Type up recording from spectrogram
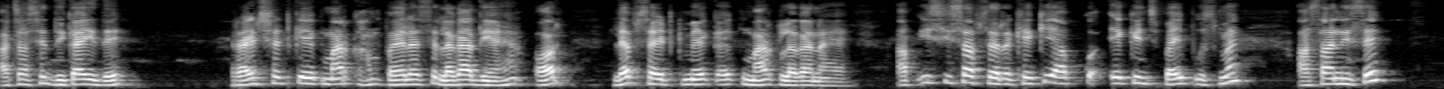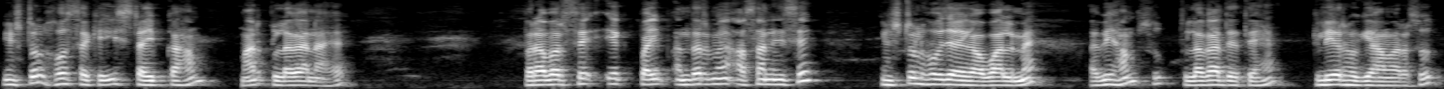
अच्छा से दिखाई दे। राइट साइड के एक मार्क हम पहले से लगा दिए हैं और लेफ़्ट साइड में एक, एक मार्क लगाना है। आप इस हिसाब से रखें कि आपको एक इंच पाइप उसमें आसानी से इंस्टॉल हो सके। इस टाइप का हम मार्क लगाना है। बराबर से एक पाइप अंदर में आसानी से इंस्टॉल हो जाएगा वाल में। अभी हम सूत लगा देते हैं। क्लियर हो गया हमारा सूत?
